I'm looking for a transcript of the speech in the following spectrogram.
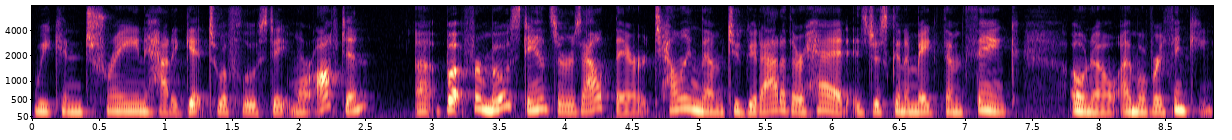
We can train how to get to a flow state more often uh, but for most dancers out there, telling them to get out of their head is just going to make them think, "Oh no, I'm overthinking.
